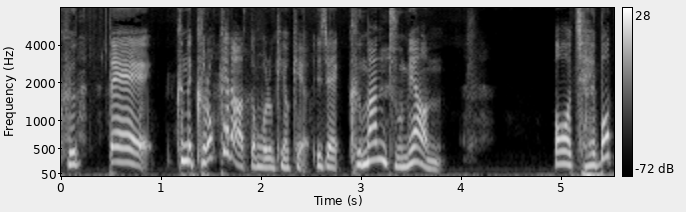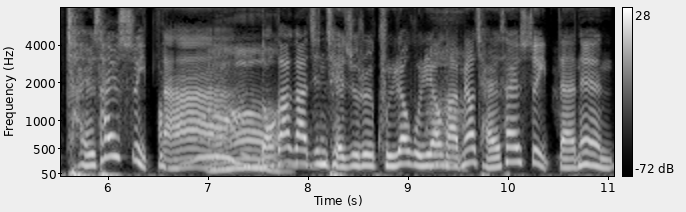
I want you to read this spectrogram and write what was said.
그때 근데 그렇게 나왔던 걸로 기억해요. 이제 그만두면 어 제법 잘 살 수 있다. 아. 너가 가진 재주를 굴려 굴려가며 잘살 수 있다는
